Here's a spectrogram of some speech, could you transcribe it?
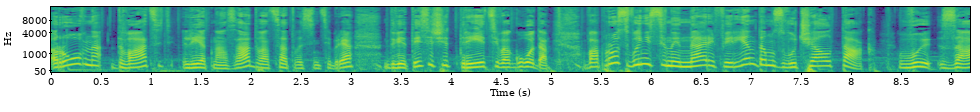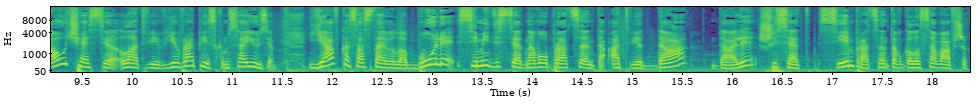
ровно 20 лет назад, 20 сентября 2003 года. Вопрос, вынесенный на референдум, звучал так. Вы за участие Латвии в Европейском Союзе? Явка составила более 71%. Ответ «да», дали 67% голосовавших.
